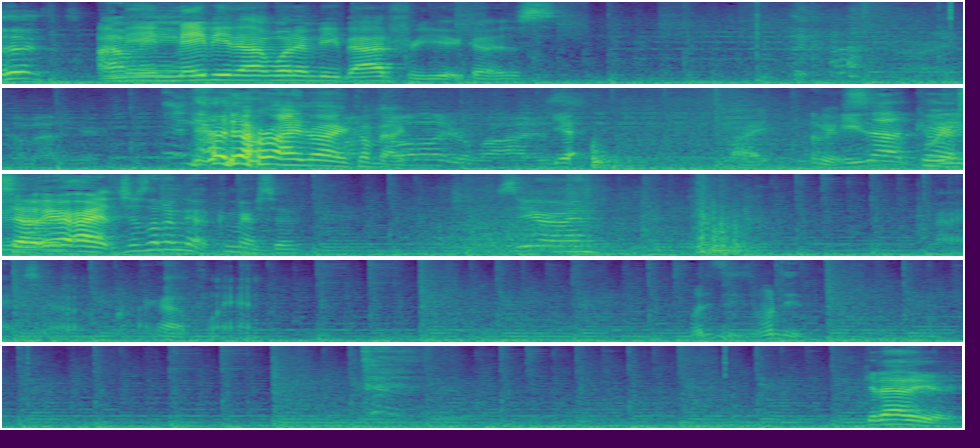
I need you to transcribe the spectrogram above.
I, mean, maybe that wouldn't be bad for you, because. no, no, Ryan, Ryan, come back. All your lies. Yeah. All right. I here, he's not Come here, so. us. All right, just let him go. Come here, so. See you, Ryan. All right, so I got a plan. What is he? What is? Get out of here.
